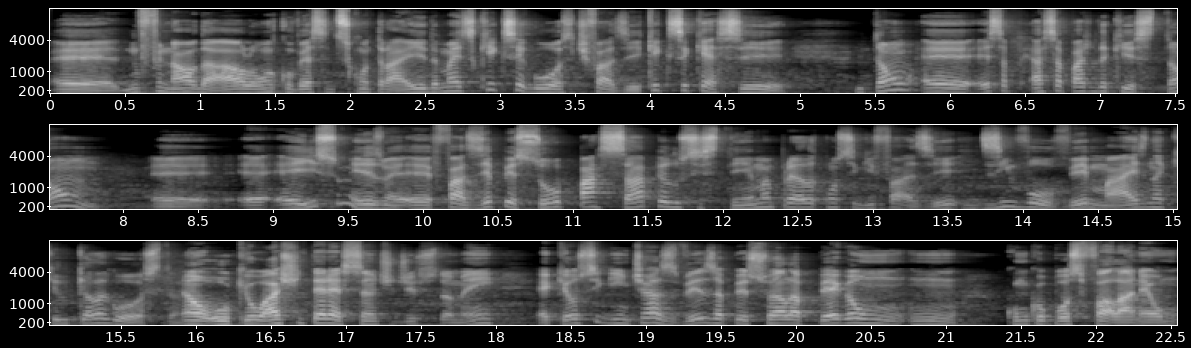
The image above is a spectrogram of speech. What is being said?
é, no final da aula, uma conversa descontraída, mas o que, que você gosta de fazer? O que, que você quer ser? Então, é, essa, essa parte da questão é, é, é, isso mesmo, é, é fazer a pessoa passar pelo sistema para ela conseguir fazer, desenvolver mais naquilo que ela gosta. Não, o que eu acho interessante disso também é que é o seguinte, às vezes a pessoa ela pega um, um como que eu posso falar, né? Um,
